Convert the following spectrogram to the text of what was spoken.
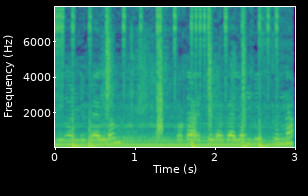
ఇదిగోండి బెల్లం. ఒక అరకిలో బెల్లం తీసుకున్నా.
